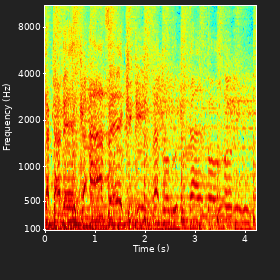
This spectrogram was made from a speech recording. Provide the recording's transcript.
肩で風切った飛ぶ歌通り。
